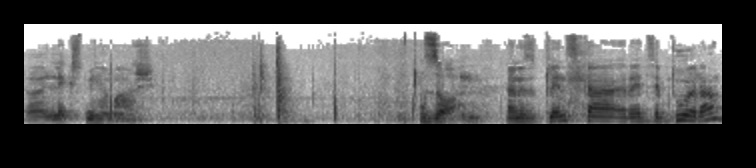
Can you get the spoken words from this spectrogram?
Äh, leckst mich am Arsch. So. dann ist es Plenska Receptura.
